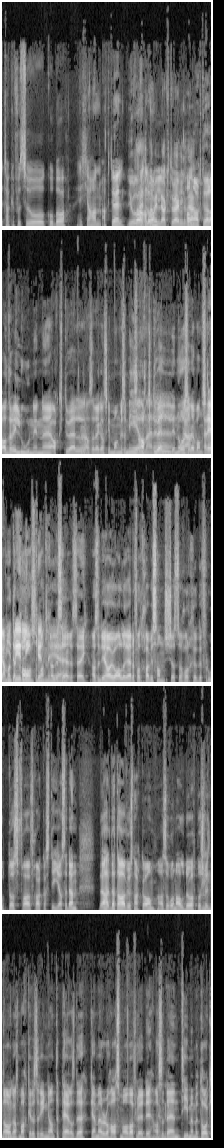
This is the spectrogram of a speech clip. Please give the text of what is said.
jeg takker Fusu Kobo. Er ikke han aktuell? Jo da, han er veldig aktuell. Han er aktuell, Adrelonin er aktuell. Ja. altså Det er ganske mange som er Sånn er det. aktuelle nå, Ja. så det er vanskelig å vite hva som materialiserer seg. Altså De har jo allerede fått Javi Sanchez og Jorge de Frutos fra, fra Castilla. så den, det, Dette har vi jo snakka om. altså Ronaldo på slutten Mhm. av overgangsmarkedet så ringer han til Peres. Det, hvem er det du har som er overflødig? Altså Det er en time med tog.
